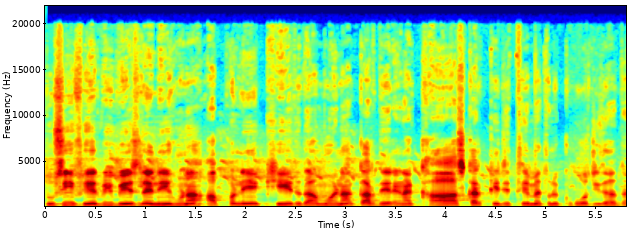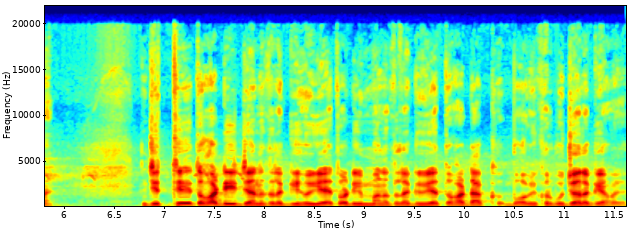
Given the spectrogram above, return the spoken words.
ਤੁਸੀਂ ਫਿਰ ਵੀ ਬੇਸਲੇ ਨਹੀਂ ਹੋਣਾ, ਆਪਣੇ ਖੇਤ ਦਾ ਮੁਆਇਨਾ ਕਰਦੇ ਰਹਿਣਾ, ਖਾਸ ਕਰਕੇ ਜਿੱਥੇ ਮੈਂ ਤੁਹਾਨੂੰ ਇੱਕ ਹੋਰ ਚੀਜ਼ ਦੱਸਦਾ। ਜਿੱਥੇ ਤੁਹਾਡੀ ਜਨਤ ਲੱਗੀ ਹੋਈ ਹੈ, ਤੁਹਾਡੀ ਮਨਤ ਲੱਗੀ ਹੋਈ ਹੈ, ਤੁਹਾਡਾ ਖ- ਬੋਵੀ ਖਰਬੂਜਾ ਲੱਗਿਆ ਹੋਇਆ।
